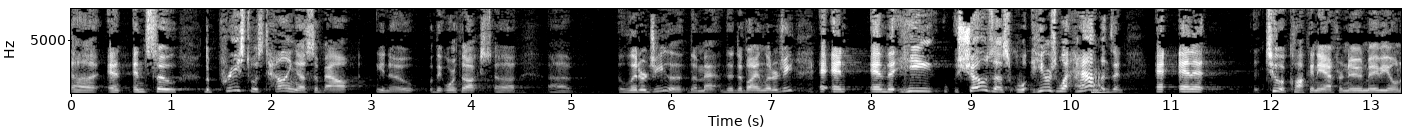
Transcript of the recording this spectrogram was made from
Uh, and, and so the priest was telling us about, you know, the Orthodox uh, uh, liturgy, the, the, the, divine liturgy, and, and that he shows us, well, here's what happens, and, and at 2 o'clock in the afternoon, maybe on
